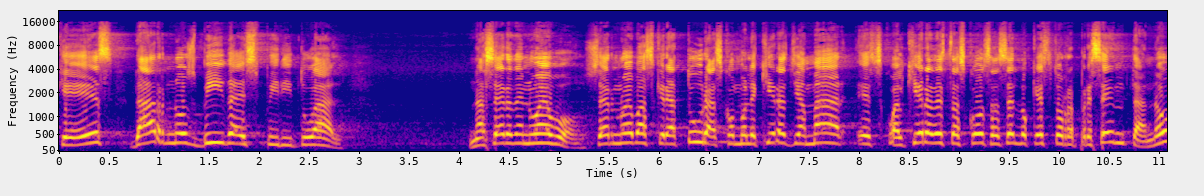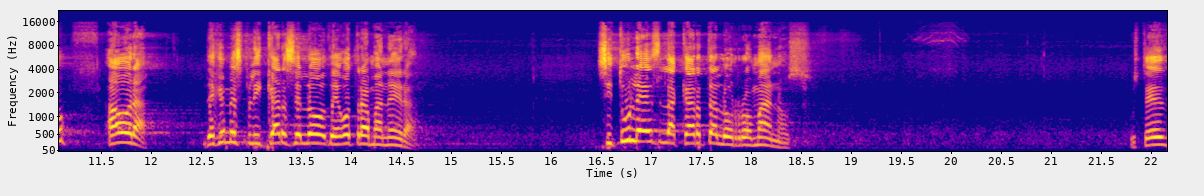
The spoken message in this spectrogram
que es darnos vida espiritual. Nacer de nuevo, ser nuevas criaturas, como le quieras llamar, es cualquiera de estas cosas es lo que esto representa, ¿no? Ahora, déjeme explicárselo de otra manera. Si tú lees la carta a los romanos, usted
